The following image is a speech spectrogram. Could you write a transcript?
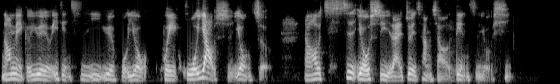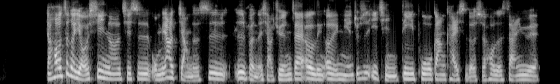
然后每个月有一点四亿月活用回活跃使用者，然后是有史以来最畅销的电子游戏。然后这个游戏呢，其实我们要讲的是日本的小学生在二零二零年，就是疫情第一波刚开始的时候的三月，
